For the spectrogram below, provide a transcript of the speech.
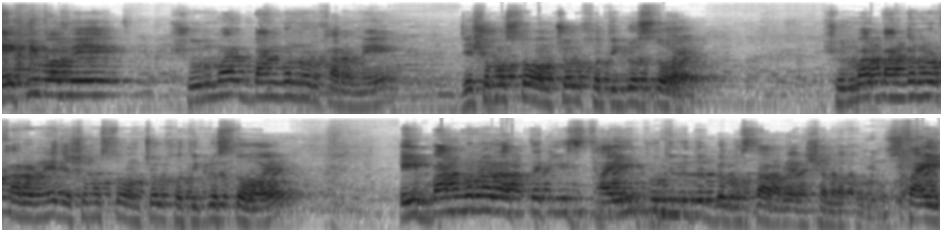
একইভাবে সুরমার বাঙ্গনোর কারণে যে সমস্ত অঞ্চল ক্ষতিগ্রস্ত হয় সুরমার বাঙ্গনোর কারণে যে সমস্ত অঞ্চল ক্ষতিগ্রস্ত হয় এই বাঙ্গনার আত্মা কি স্থায়ী প্রতিরোধের ব্যবস্থা আমরা ইনশাল্লাহ করব। স্থায়ী।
